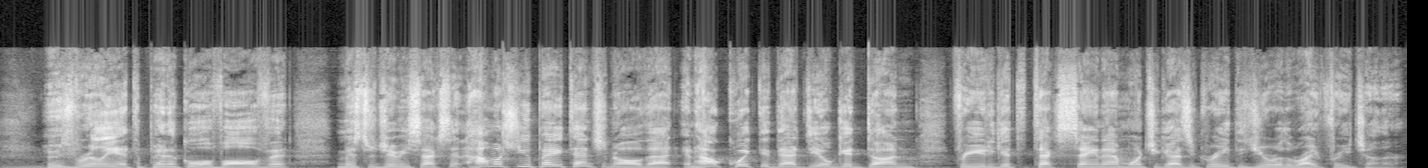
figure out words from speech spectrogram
mm. who's really at the pinnacle of all of it, Mr. Jimmy Sexton. How much do you pay attention to all that? And how quick did that deal get done for you to get to Texas A&M once you guys agreed that you were the right for each other?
